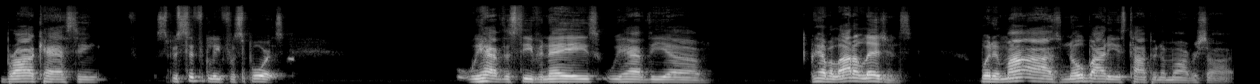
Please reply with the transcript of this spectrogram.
broadcasting, specifically for sports, we have the Stephen A's, we have the uh, we have a lot of legends, but in my eyes, nobody is topping Ahmad Rashad.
